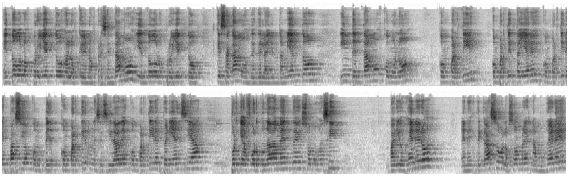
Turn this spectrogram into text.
En todos los proyectos a los que nos presentamos y en todos los proyectos que sacamos desde el ayuntamiento, intentamos, como no, compartir, compartir talleres, compartir espacios, compartir necesidades, compartir experiencias, porque afortunadamente somos así, varios géneros, en este caso los hombres, las mujeres,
